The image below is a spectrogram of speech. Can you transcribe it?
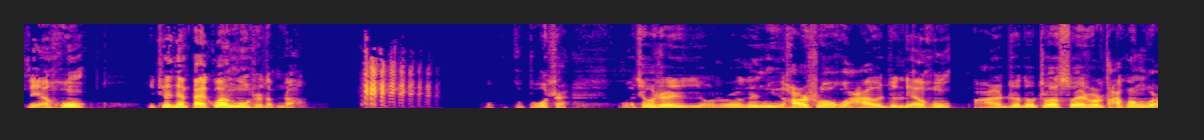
脸红，你天天拜关公是怎么着？不不是，我就是有时候跟女孩说话我就脸红。啊，这都这岁数打光棍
